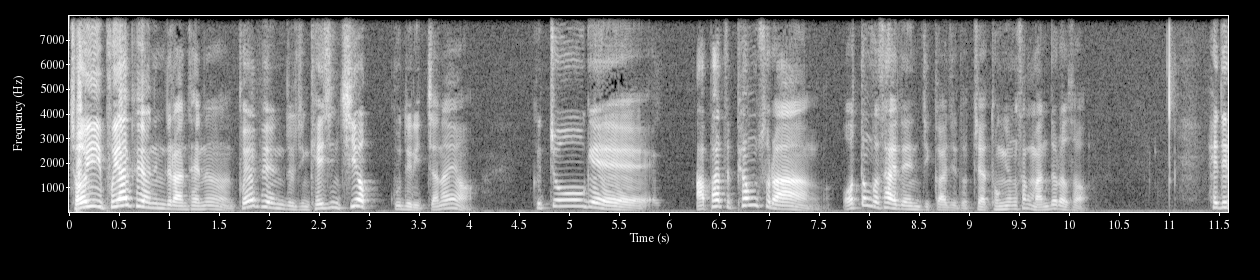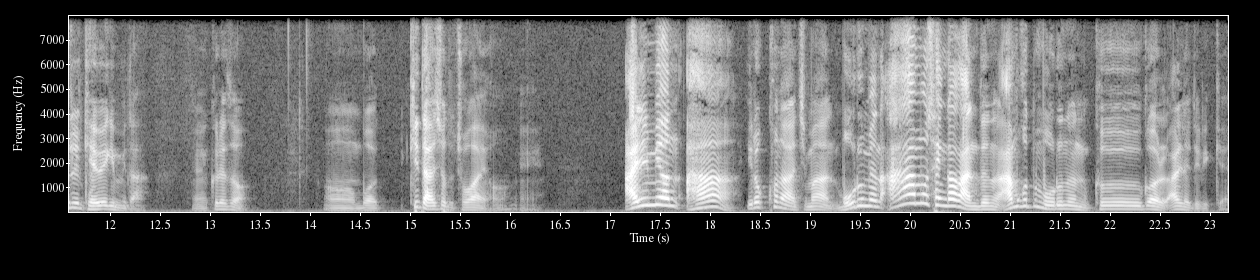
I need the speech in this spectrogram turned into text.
저희 VIP 회원님들한테는 VIP 회원님들 지금 계신 지역구들 있잖아요. 그쪽에 아파트 평수랑 어떤 거 사야 되는지까지도 제가 동영상 만들어서 해드릴 계획입니다. 예, 그래서 어 뭐 기대하셔도 좋아요. 예. 알면 아 이렇구나 하지만 모르면 아무 생각 안 드는 아무것도 모르는 그걸 알려드릴게요.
